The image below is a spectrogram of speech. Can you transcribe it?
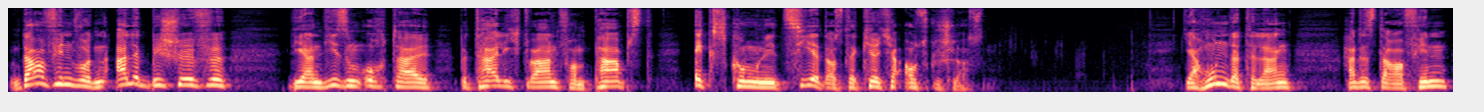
Und daraufhin wurden alle Bischöfe, die an diesem Urteil beteiligt waren, vom Papst exkommuniziert, aus der Kirche ausgeschlossen. Jahrhundertelang hat es daraufhin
